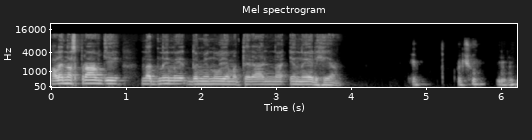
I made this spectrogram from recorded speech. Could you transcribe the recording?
але насправді над ними домінує матеріальна енергія. Хочу? Угу.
